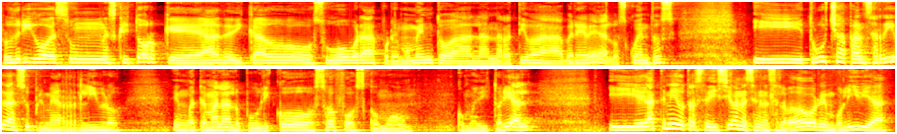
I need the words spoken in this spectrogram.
Rodrigo es un escritor que ha dedicado su obra por el momento a la narrativa breve, a los cuentos, y Trucha Panza Arriba es su primer libro. En Guatemala lo publicó Sofos como, como editorial y ha tenido otras ediciones en El Salvador, en Bolivia.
